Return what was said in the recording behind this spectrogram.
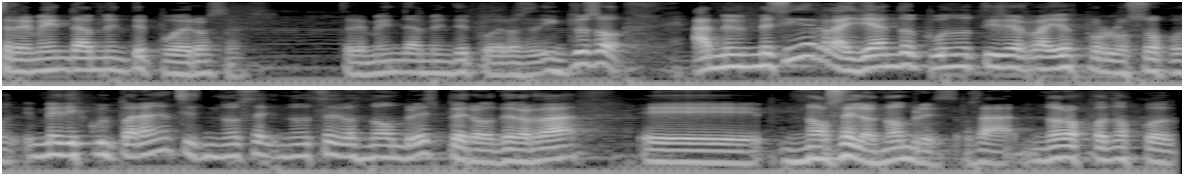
tremendamente poderosas. Tremendamente poderosas. Incluso a mí me sigue rayando que uno tire rayos por los ojos. Me disculparán si no sé, no sé los nombres, pero de verdad eh, no sé los nombres. O sea, no los conozco.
